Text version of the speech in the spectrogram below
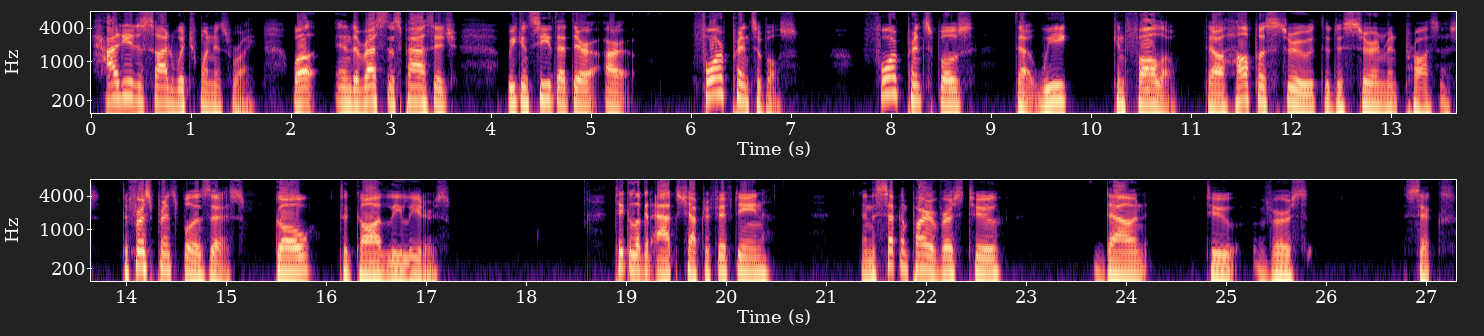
How do you decide which one is right? Well, in the rest of this passage, we can see that there are four principles, four principles that we can follow that will help us through the discernment process. The first principle is this go to godly leaders. Take a look at Acts chapter 15, in the second part of verse 2 down to verse 6.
